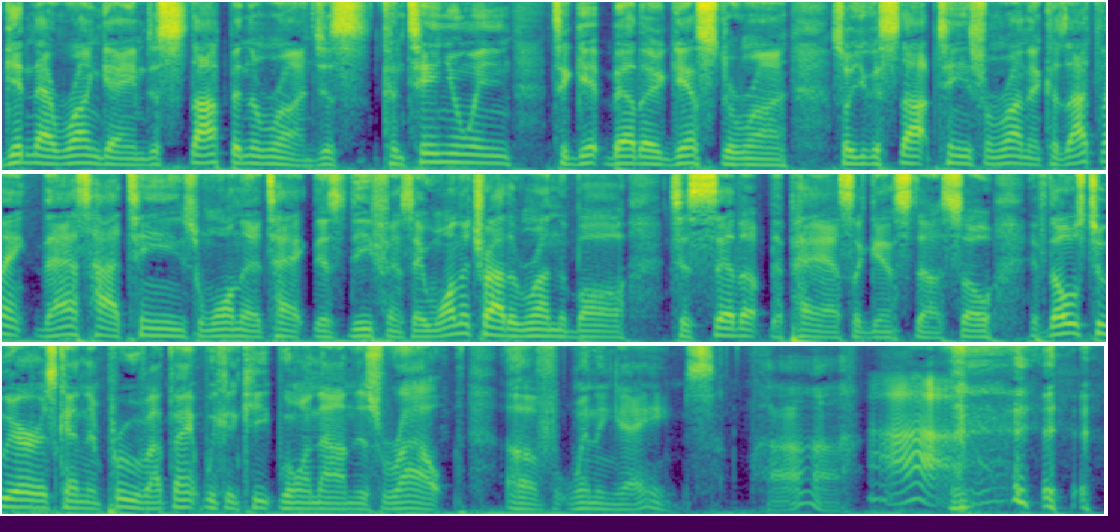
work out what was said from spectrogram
getting that run game, just stopping the run, just continuing to get better against the run so you can stop teams from running. Because I think that's how teams want to attack this defense. They want to try to run the ball to set up the pass against us. So if those two areas can improve, I think we can keep going down this route of winning games. Ah. Ah.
